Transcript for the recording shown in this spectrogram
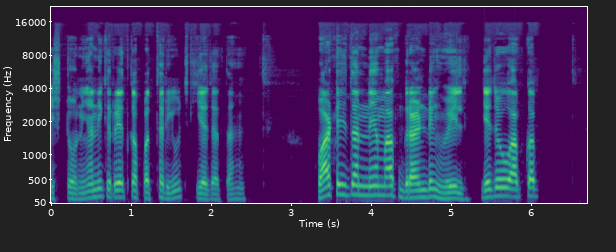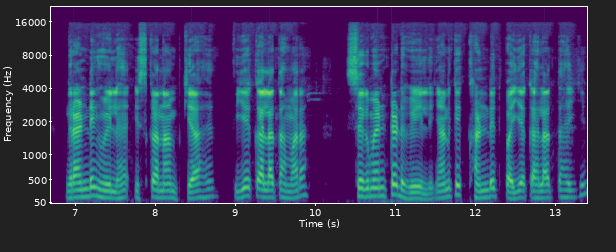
स्टोन, यानी कि रेत का पत्थर यूज़ किया जाता है। What is the name of grinding wheel ये जो आपका ग्राइंडिंग व्हील है, इसका नाम क्या है? ये कहलाता है हमारा सेगमेंटेड व्हील यानी कि खंडित पहिया कहलाता है ये।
